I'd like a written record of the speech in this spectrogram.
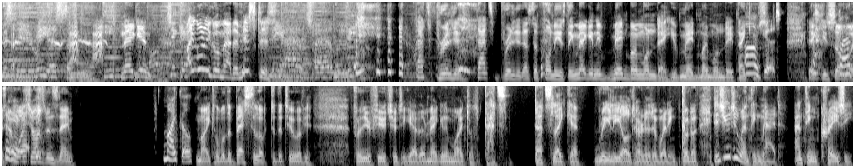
They're creepy and they're kooky, mysterious. Megan, I'm going to go mad. I missed it. The Addams family. That's brilliant. That's brilliant. That's the funniest thing. Megan, you've made my Monday. You've made my Monday. Thank Oh, you. so- good. Thank you so Glad much. And hear what's it. your husband's name? Michael. Michael. Well, the best of luck to the two of you for your future together, Megan and Michael. That's that's like a really alternative wedding. Well done. Did you do anything mad, anything crazy,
